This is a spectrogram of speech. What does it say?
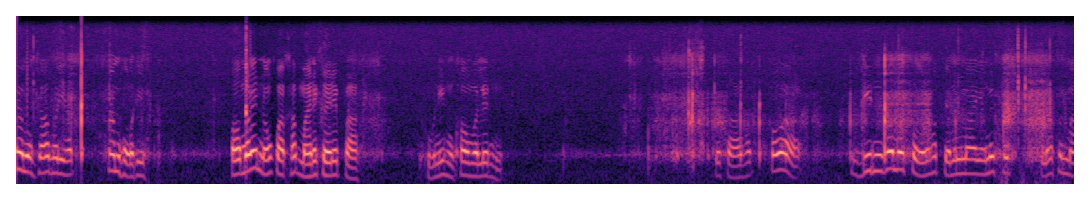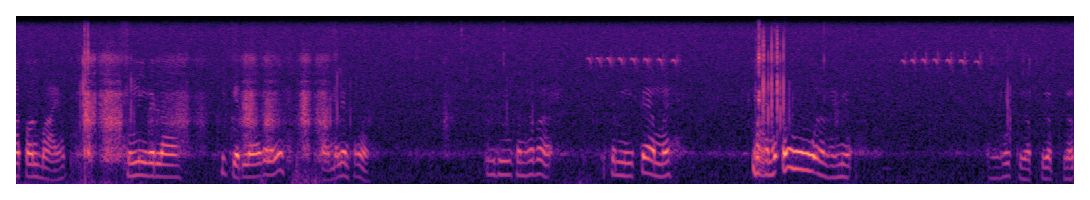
้าโมงเช้าพอดีครับห้าโมงหกนาทีออกมาเล่นหนองปลาครับหมายได้เคยได้ปลาวันนี้ผมเข้ามาเล่นภาษาครับ เพราะว่าดินก็มาส่งนะครับ แต่มันมายังไม่ครบแล้วมันมาตอนบ่ายครับ มันมีเวลาที่เกียจรอก็เลยออกมาเล่นสักหน่อยไปดูกันครับว่า จะมีแต้มไหมบ่ายโมงโอ้อะไรเนี่ยโอ้เกือบเกือบเกือบ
